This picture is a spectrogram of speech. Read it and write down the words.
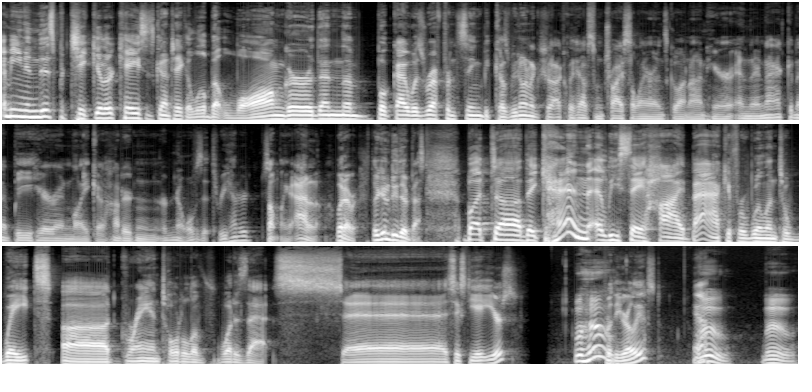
I mean, in this particular case, it's going to take a little bit longer than the book I was referencing because we don't exactly have some trisolarans going on here, and they're not going to be here in like a hundred and or no, what was it, three hundred, something like I don't know, whatever. They're going to do their best, but uh, they can at least say hi back if we're willing to wait. A grand total of what is that, sixty-eight years woohoo for the earliest? Yeah. woo woo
